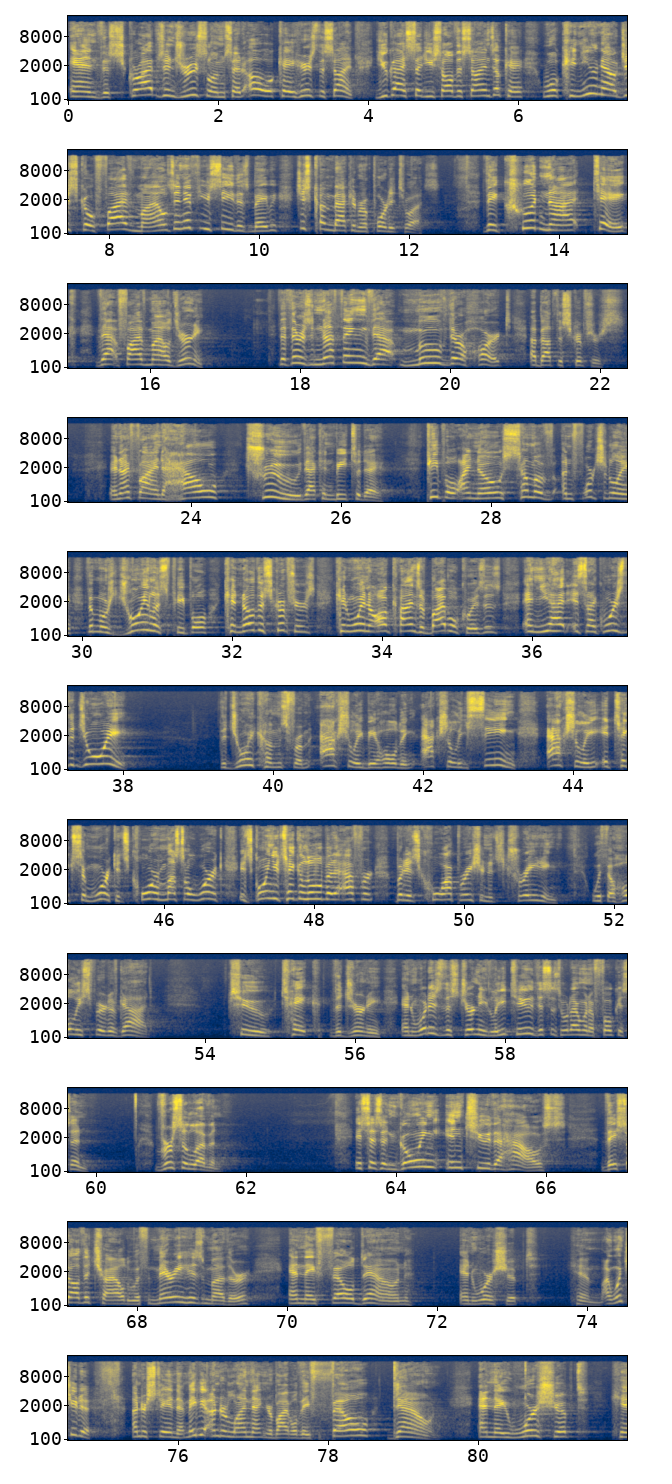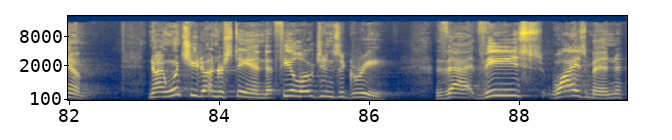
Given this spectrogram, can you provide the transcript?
And the scribes in Jerusalem said, Oh, okay, here's the sign. You guys said you saw the signs? Okay. Well, can you now just go five miles? And if you see this baby, just come back and report it to us. They could not take that five mile journey. That there is nothing that moved their heart about the scriptures. And I find how true that can be today people I know, some of, unfortunately, the most joyless people can know the scriptures, can win all kinds of Bible quizzes, and yet it's like, where's the joy? The joy comes from actually beholding, actually seeing. Actually, it takes some work. It's core muscle work. It's going to take a little bit of effort, but it's cooperation, it's training with the Holy Spirit of God to take the journey. And what does this journey lead to? This is what I want to focus in. Verse 11. It says, And going into the house, they saw the child with Mary his mother, and they fell down and worshiped him. I want you to understand that. Maybe underline that in your Bible. They fell down and they worshiped him. Now, I want you to understand that theologians agree that these wise men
